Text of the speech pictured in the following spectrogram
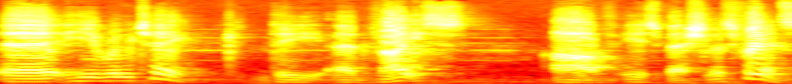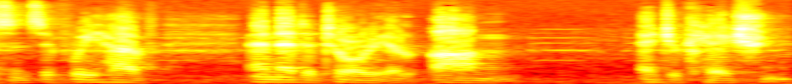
Uh, he will take the advice of a specialist. For instance, if we have an editorial on education,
